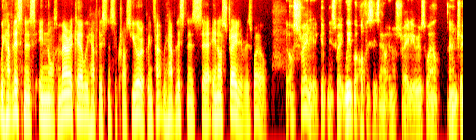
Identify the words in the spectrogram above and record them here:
we have listeners in North America. We have listeners across Europe. In fact, we have listeners uh, in Australia as well. Australia, goodness, wait, we've got offices out in Australia as well, Andrew.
